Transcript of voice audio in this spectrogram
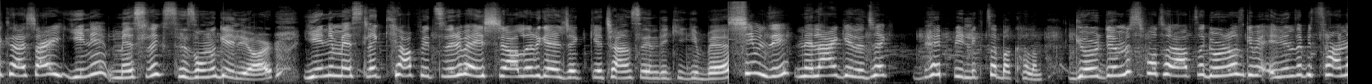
arkadaşlar yeni meslek sezonu geliyor. Yeni meslek kıyafetleri ve eşyaları gelecek geçen senedeki gibi. Şimdi neler gelecek hep birlikte bakalım. Gördüğümüz fotoğrafta gördüğünüz gibi elinde bir tane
